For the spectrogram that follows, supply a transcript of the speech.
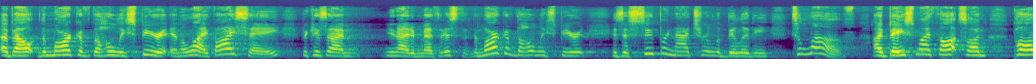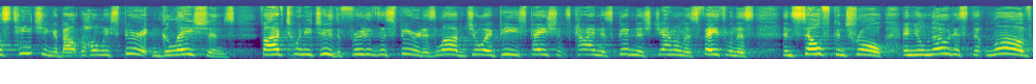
about the mark of the Holy Spirit in a life. I say, because I'm United Methodist, that the mark of the Holy Spirit is a supernatural ability to love. I base my thoughts on Paul's teaching about the Holy Spirit in Galatians 5:22. The fruit of the Spirit is love, joy, peace, patience, kindness, goodness, gentleness, faithfulness, and self-control. And you'll notice that love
